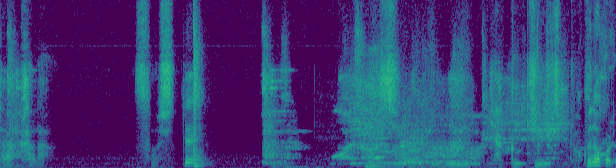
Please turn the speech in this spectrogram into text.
下から。そして。20196残り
